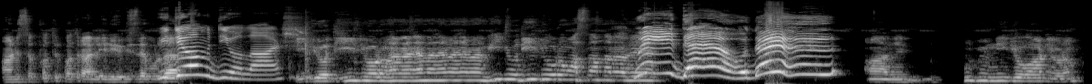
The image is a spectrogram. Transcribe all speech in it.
Arnise patır patır hallediyor. Biz de burada... Video mu diyorlar? Video değil diyorum hemen hemen hemen hemen. Video değil diyorum aslanlar abi. Video değil. Abi bugün video var diyorum.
